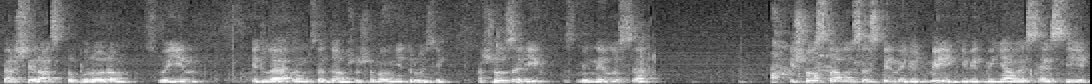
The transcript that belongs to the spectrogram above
Перший раз прокурорам своїм підлеглим задав, що шановні друзі, а що за рік змінилося і що сталося з тими людьми, які відміняли сесії,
